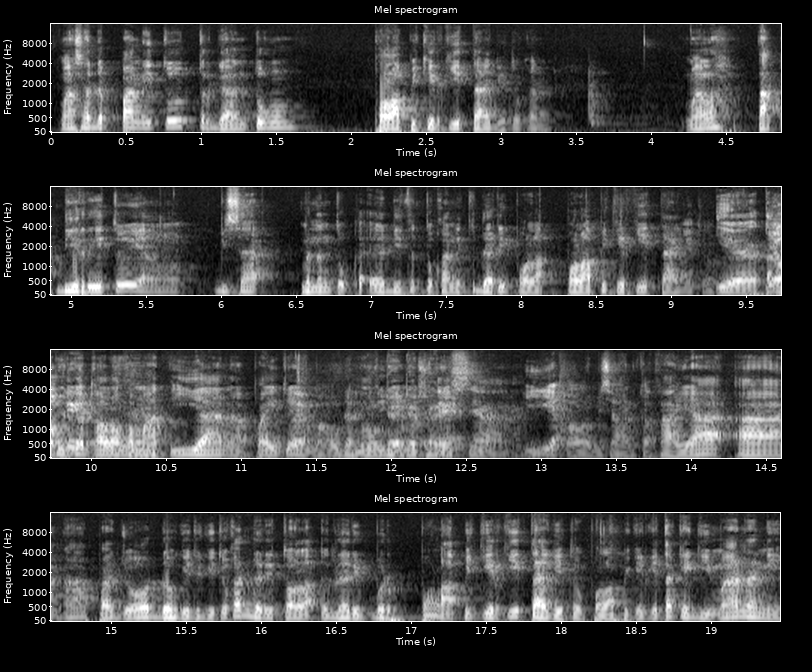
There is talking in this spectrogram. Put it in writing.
Masa depan itu tergantung pola pikir kita gitu kan. Malah takdir itu yang bisa menentukan eh, ditentukan itu dari pola pola pikir kita gitu. Iya, ya oke takdir kan- kalau iya. kematian apa itu emang udah Emang itu ya, garisnya. Iya, kalau misalkan kekayaan, apa jodoh gitu-gitu kan dari tolak dari berpola pikir kita gitu. Pola pikir kita kayak gimana nih?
